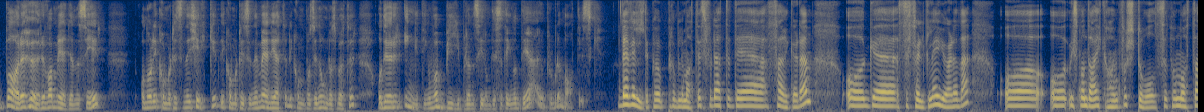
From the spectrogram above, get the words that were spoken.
bare hører hva mediene sier. Og når de kommer til sine kirker, de kommer til sine menigheter, de kommer på sine ungdomsmøter, og de hører ingenting om hva Bibelen sier om disse tingene. Og det er jo problematisk. Det er veldig problematisk, for det farger dem. Og uh, selvfølgelig gjør det det. Og, og, hvis man da ikke har en forståelse på en måte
